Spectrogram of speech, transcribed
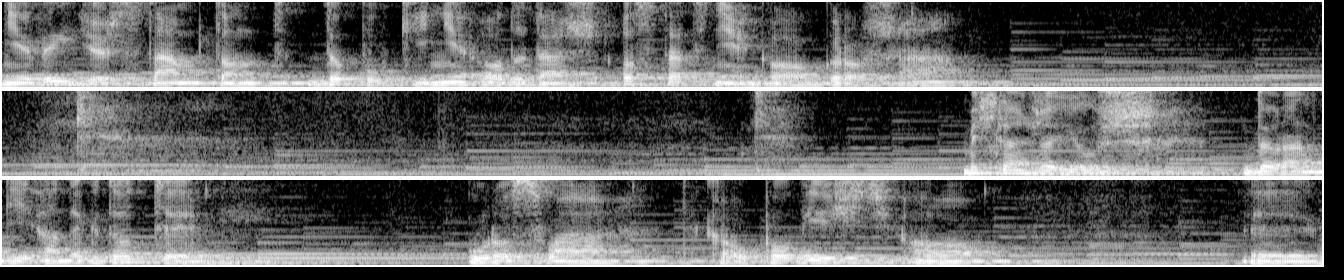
nie wyjdziesz stamtąd, dopóki nie oddasz ostatniego grosza. Myślę, że już do rangi anegdoty urosła taka opowieść o y,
